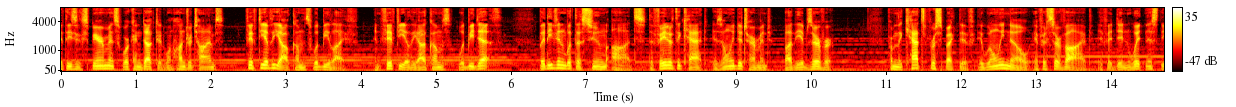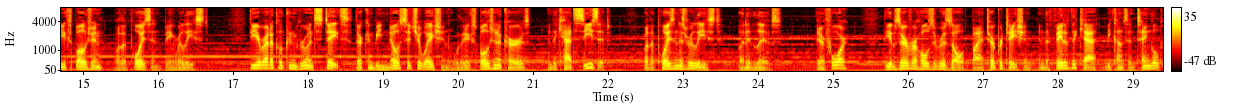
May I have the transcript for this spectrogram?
If these experiments were conducted 100 times, 50 of the outcomes would be life, and 50 of the outcomes would be death. But even with assumed odds, the fate of the cat is only determined by the observer. From the cat's perspective, it would only know if it survived if it didn't witness the explosion or the poison being released. Theoretical congruence states there can be no situation where the explosion occurs and the cat sees it, or the poison is released, but it lives. Therefore, the observer holds the result by interpretation, and the fate of the cat becomes entangled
